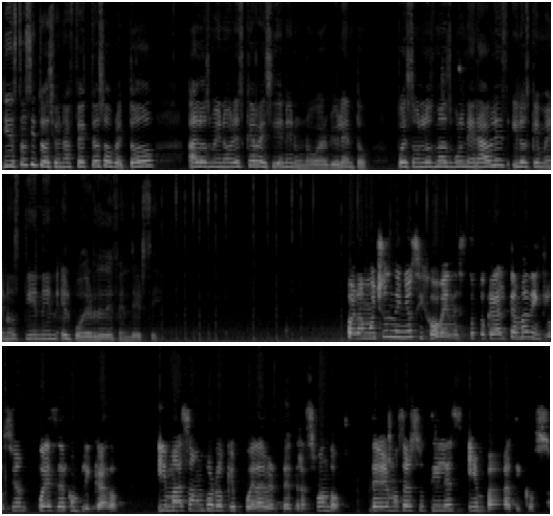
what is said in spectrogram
Y esta situación afecta sobre todo a los menores que residen en un hogar violento, pues son los más vulnerables y los que menos tienen el poder de defenderse. Para muchos niños y jóvenes, tocar el tema de inclusión puede ser complicado, y más aún por lo que pueda haber de trasfondo. Debemos ser sutiles y empáticos.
